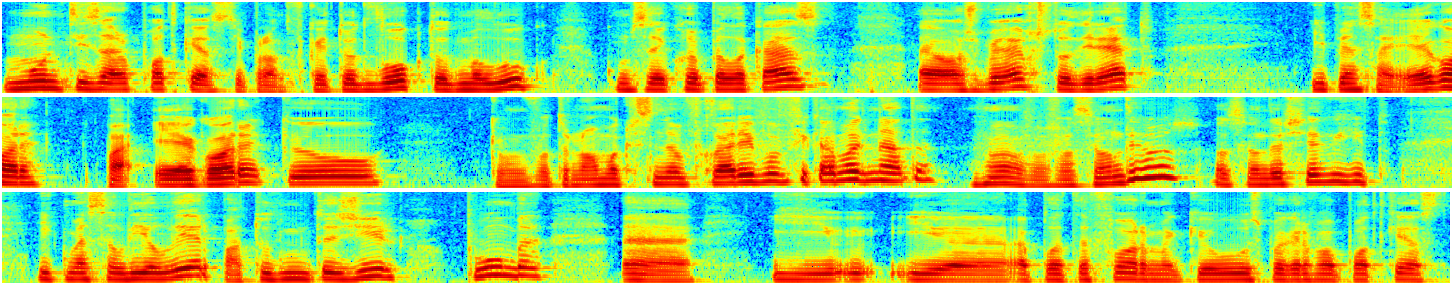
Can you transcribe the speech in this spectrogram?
monetizar o podcast. E pronto, fiquei todo louco, todo maluco, comecei a correr pela casa, uh, aos berros, estou direto, e pensei, é agora. Pá, é agora que eu, que eu me vou tornar uma Cristina Ferreira e vou ficar magnata. Vou ser um Deus, vou ser um Deus dito E começo ali a ler, pá, tudo muito a giro, pumba, Uh, e, e a, a, plataforma que eu uso para gravar o podcast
